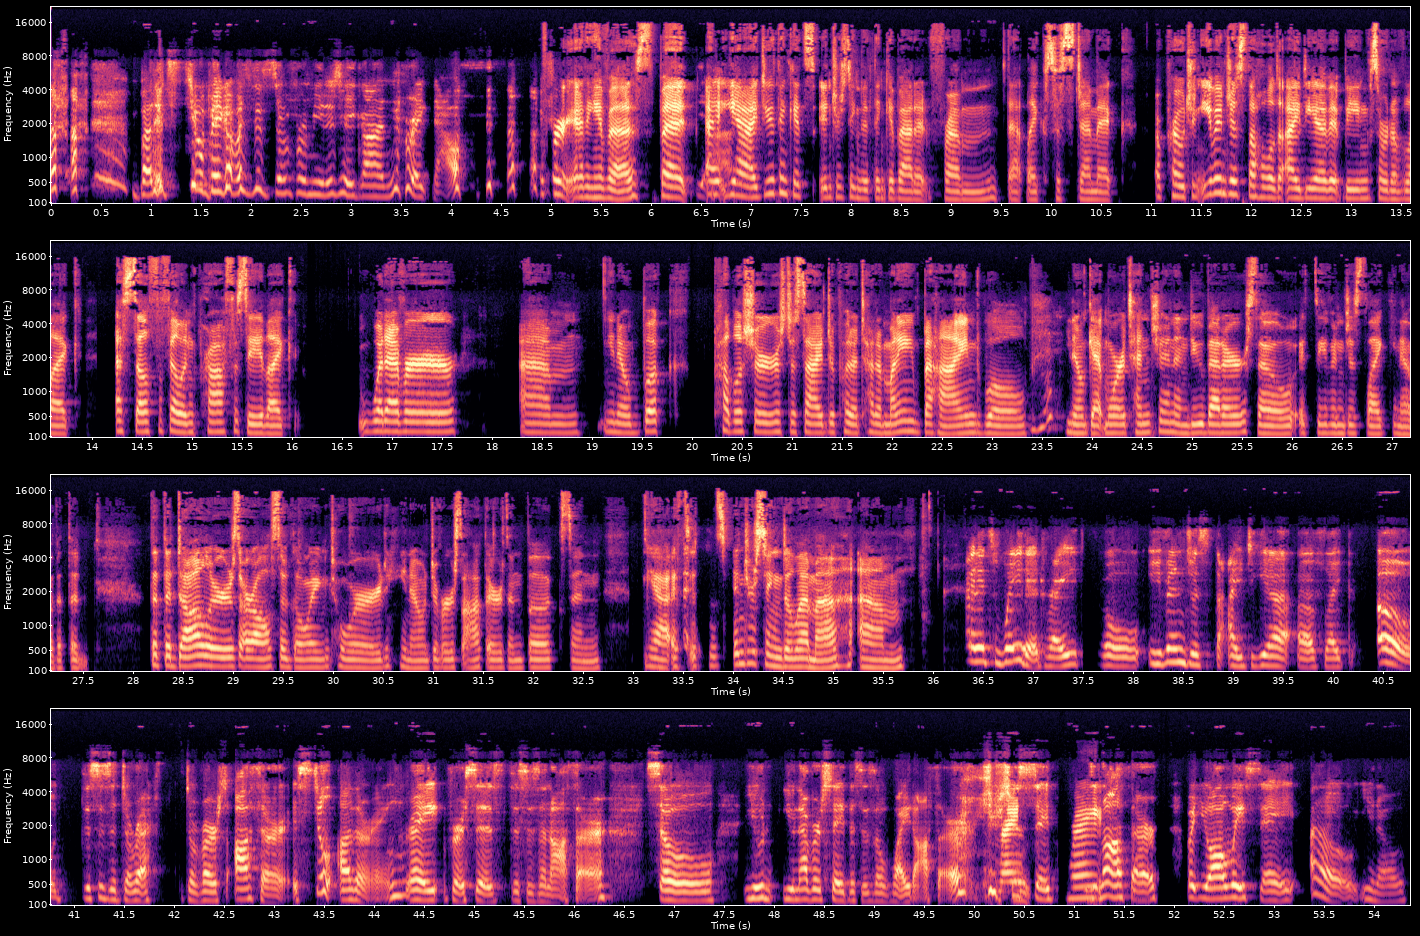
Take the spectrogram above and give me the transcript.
but it's too big of a system for me to take on right now. for any of us. But yeah. I, yeah, I do think it's interesting to think about it from that like systemic approach and even just the whole idea of it being sort of like a self-fulfilling prophecy like whatever um you know book publishers decide to put a ton of money behind will mm-hmm. you know get more attention and do better so it's even just like you know that the that the dollars are also going toward you know diverse authors and books and yeah it's it's this interesting dilemma um and it's weighted right so even just the idea of like oh this is a direct diverse author is still othering right versus this is an author so you you never say this is a white author you right. just say right. an author but you always say oh you know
